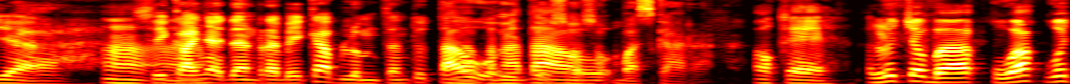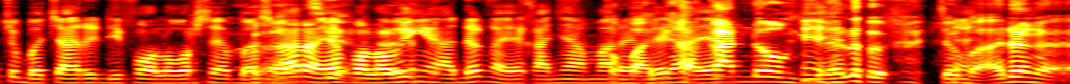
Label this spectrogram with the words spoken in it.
Ya, Ah, si ah. Kanya dan Rebecca belum tentu tahu itu tahu. sosok Baskara. Oke, lu coba kuak, gue coba cari di followersnya Baskara ya, followingnya ada nggak ya Kanya sama Rebecca ya? Kebanyakan dong gila lu. Coba ada nggak?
